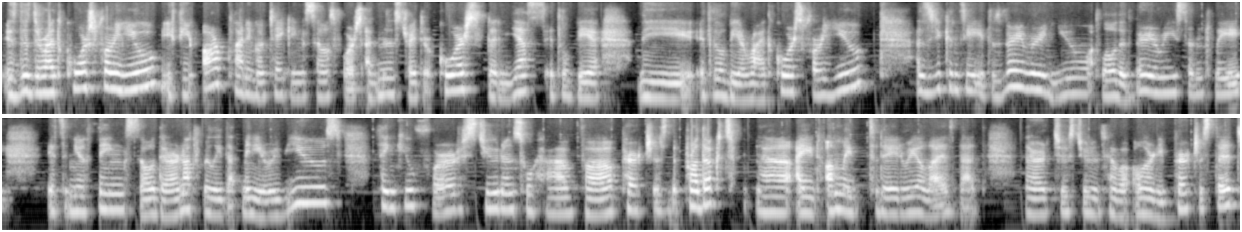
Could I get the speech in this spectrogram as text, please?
is this the right course for you? If you are planning on taking a Salesforce administrator course, then yes, it will be a, the it will be a right course for you. As you can see, it is very very new, uploaded very recently. It's a new thing, so there are not really that many reviews. Thank you for students who have uh, purchased the product. Uh, I only today realized that there are two students who have already purchased it.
